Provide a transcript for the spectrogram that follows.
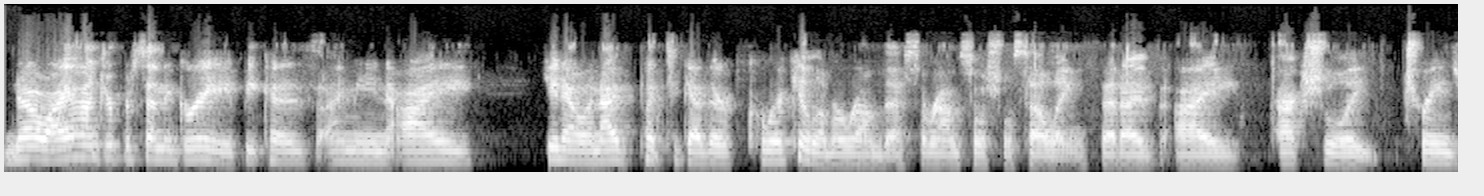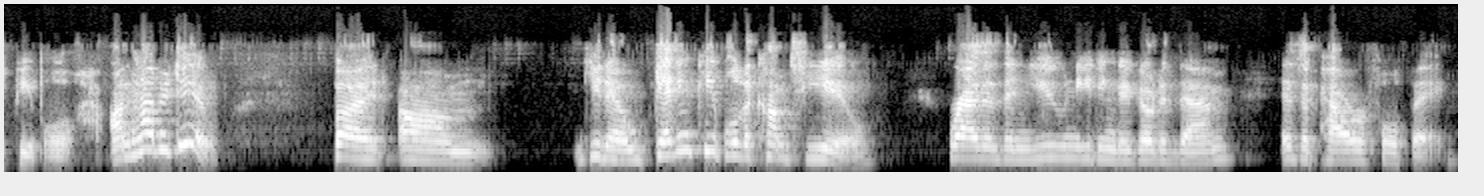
No, I 100% agree because I mean, I, you know, and I've put together curriculum around this, around social selling that I've, I actually trained people on how to do. But, um, you know, getting people to come to you rather than you needing to go to them is a powerful thing.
